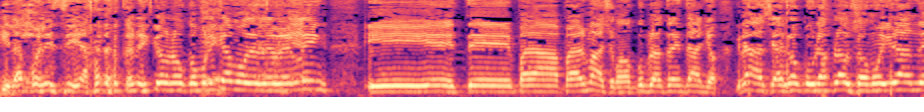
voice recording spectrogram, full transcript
y la policía, nos comunicamos, desde Berlín y este para, para el mayo cuando cumpla 30 años. Gracias, loco, un aplauso muy grande.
